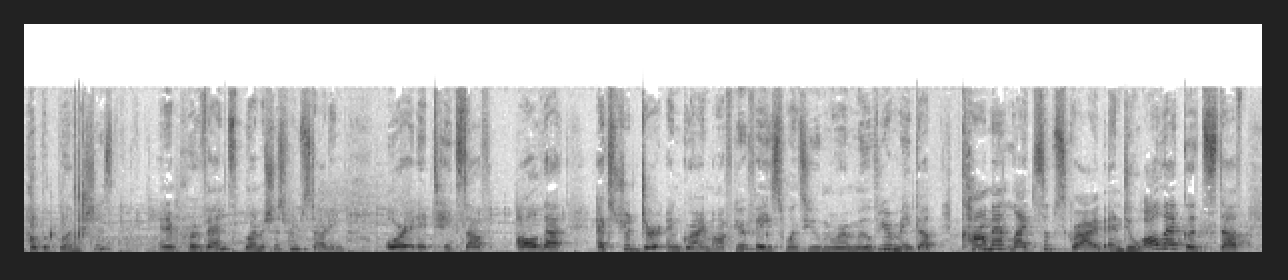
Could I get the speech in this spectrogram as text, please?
help with blemishes, and it prevents blemishes from starting, or it takes off all that extra dirt and grime off your face once you remove your makeup. Comment, like, subscribe, and do all that good stuff.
